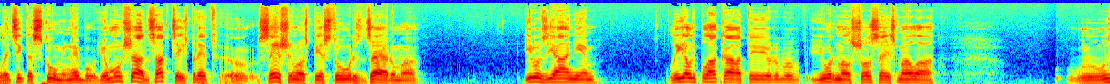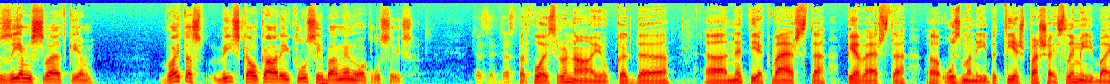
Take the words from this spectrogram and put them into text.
lai cik tas skumi nebūtu. Jo mums šādas akcijas pret uh, sēšanos pie stūras dzērumā ir uz Jāņiem, lieli plakāti ir jūrmals šosejas malā, uz Ziemassvētkiem, vai tas viss kaut kā arī klusībā nenoklusīs? Tas ir tas, par ko es runāju, kad uh, uh, netiek vērsta, pievērsta uh, uzmanība tieši pašai slimībai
